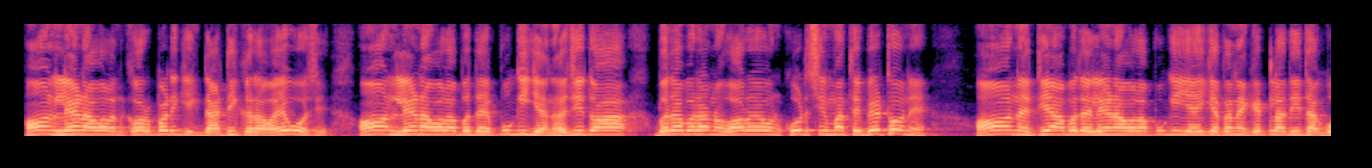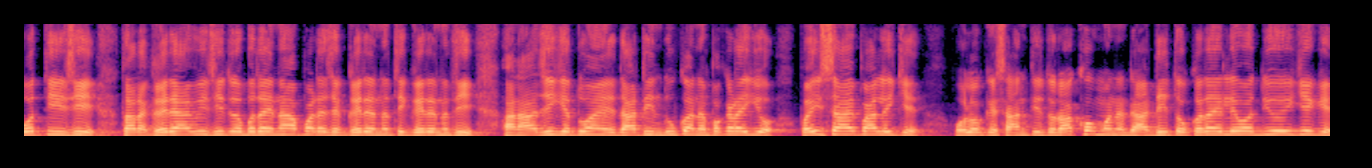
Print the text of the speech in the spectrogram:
અન લેણાવાળાને ખબર પડી ગઈ દાઢી કરાવવા આવ્યો છે. અન લેણાવાળા બધા પૂગી ગયા ને હજી તો આ બરાબર આનો વારો આવ્યો ને ખુરશી બેઠો ને અને ત્યાં બધા લેણાવાળા પૂગી જાય કે તને કેટલા દીધા ગોતી છે, તારા ઘરે આવી છે તો બધા ના પાડે છે, ઘરે નથી ઘરે નથી. અને આ જગ્યાએ તું અહીં દાઢીની દુકાને પકડાઈ ગયો, પૈસા આપ્યા લે કે. ઓલો કે શાંતિ તો રાખો, મને દાઢી તો કરાવી લેવા એ કે કે.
